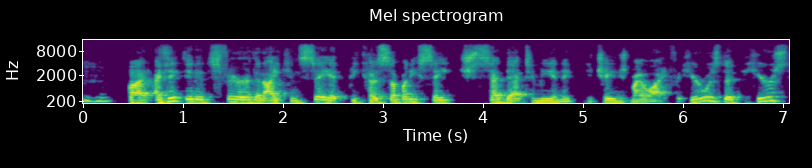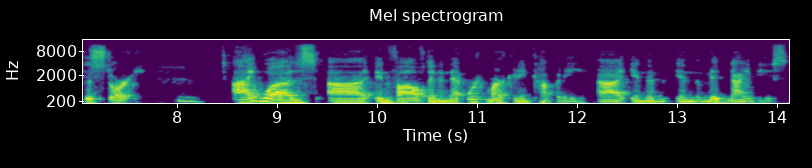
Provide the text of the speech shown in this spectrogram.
Mm-hmm. But I think that it's fair that I can say it because somebody say, said that to me and it, it changed my life. And here was the here's the story. Mm. I was uh, involved in a network marketing company uh, in the in the mid '90s,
